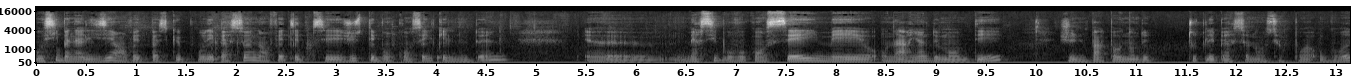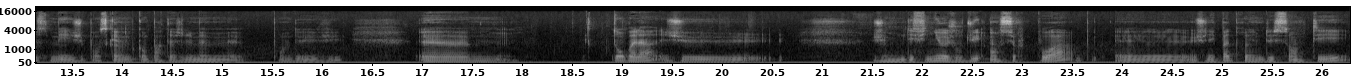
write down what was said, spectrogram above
aussi banalisée en fait? Parce que pour les personnes en fait c'est juste des bons conseils qu'elles nous donnent. Euh, merci pour vos conseils mais on n'a rien demandé. Je ne parle pas au nom de toutes les personnes en surpoids ou grosses, mais je pense quand même qu'on partage le même euh, point de vue. Euh, donc voilà, je, je me définis aujourd'hui en surpoids. Euh, je n'ai pas de problème de santé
